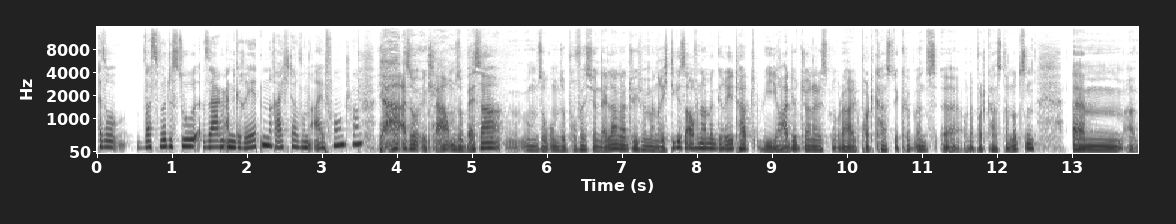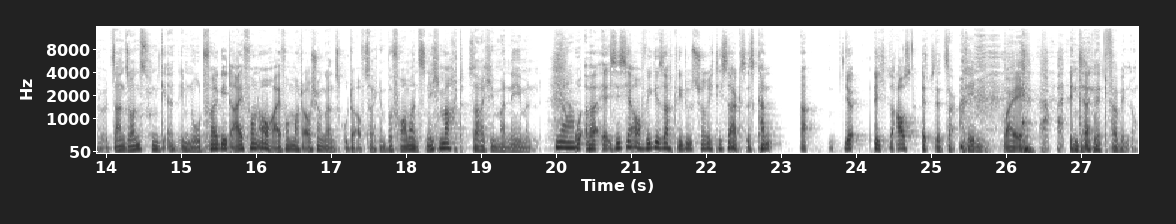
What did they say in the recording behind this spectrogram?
Also was würdest du sagen an Geräten? Reicht da so ein iPhone schon? Ja, also klar, umso besser, umso, umso professioneller natürlich, wenn man ein richtiges Aufnahmegerät hat, wie Radiojournalisten oder halt Podcast-Equipments äh, oder Podcaster nutzen. Ähm, äh, ansonsten äh, im Notfall geht iPhone auch. iPhone macht auch schon ganz gute Aufzeichnungen. Bevor man es nicht macht, sage ich immer nehmen. Ja. Oh, aber es ist ja auch, wie gesagt, wie du es schon richtig sagst, es kann ah, ja, nicht aus Aussetzer geben bei Internetverbindung.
